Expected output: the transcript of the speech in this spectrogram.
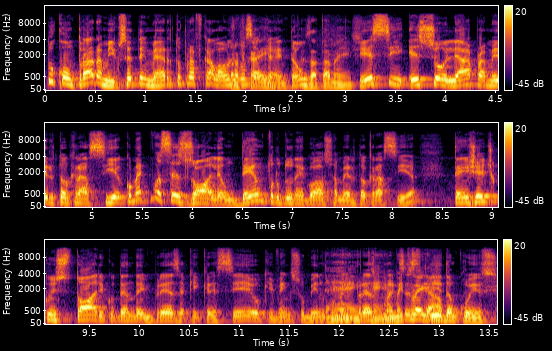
Do contrário, amigo, você tem mérito para ficar lá onde você quer. Então, Exatamente. Esse, esse olhar para a meritocracia, como é que vocês olham dentro do negócio a meritocracia? Tem gente com histórico dentro da empresa que cresceu, que vem subindo com uma empresa, tem, como é que vocês legal. lidam com isso?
